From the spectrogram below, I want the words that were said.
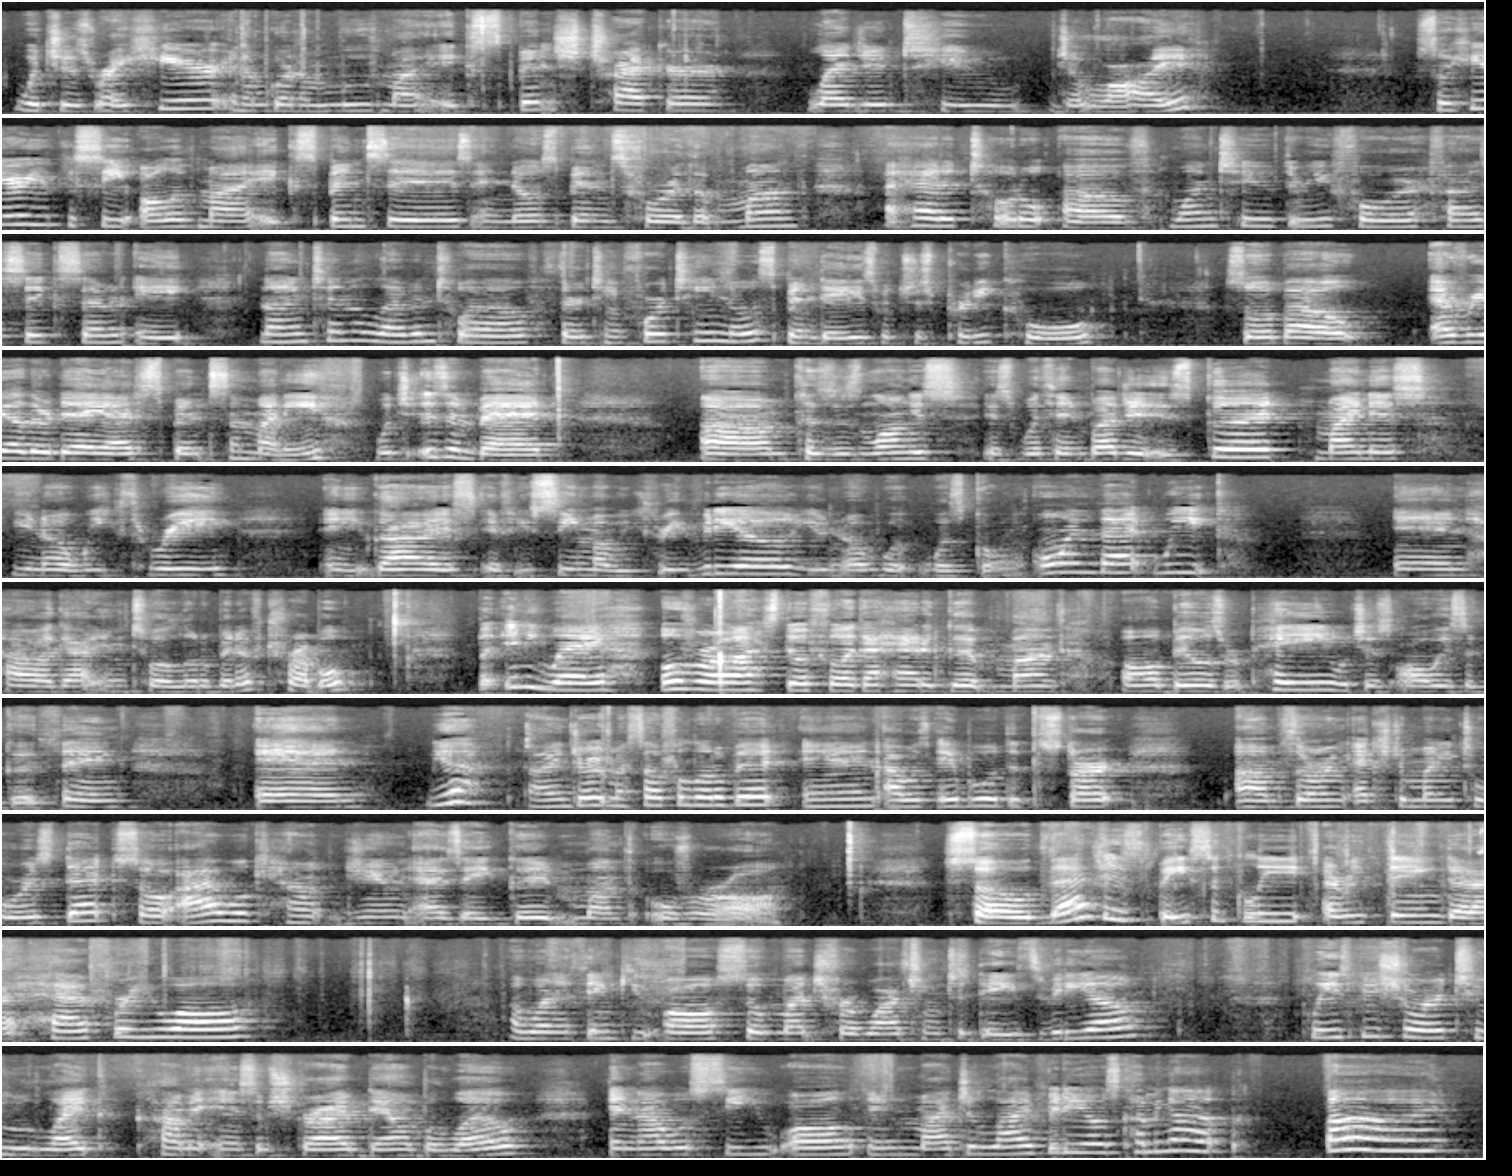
which is right here. And I'm going to move my expense tracker legend to July. So here you can see all of my expenses and no spends for the month. I had a total of 1, 2, 3, 4, 5, 6, 7, 8, 9, 10, 11, 12, 13, 14 no spend days, which is pretty cool. So about every other day I spent some money, which isn't bad. Um, because as long as it's within budget is good, minus, you know, week three. And you guys, if you see my week three video, you know what was going on that week and how I got into a little bit of trouble. But anyway, overall, I still feel like I had a good month. All bills were paid, which is always a good thing. And yeah, I enjoyed myself a little bit and I was able to start um, throwing extra money towards debt. So I will count June as a good month overall. So that is basically everything that I have for you all. I want to thank you all so much for watching today's video. Please be sure to like, comment, and subscribe down below. And I will see you all in my July videos coming up. Bye!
